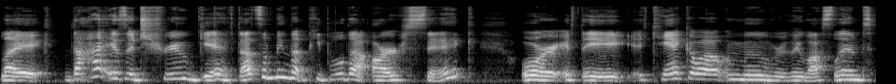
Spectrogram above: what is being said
Like that is a true gift. That's something that people that are sick or if they can't go out and move or they lost limbs,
